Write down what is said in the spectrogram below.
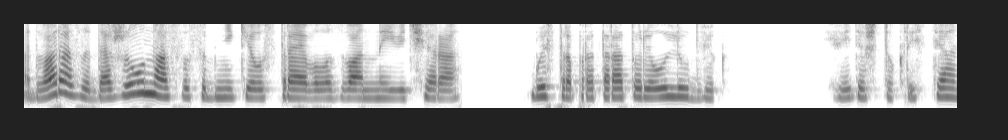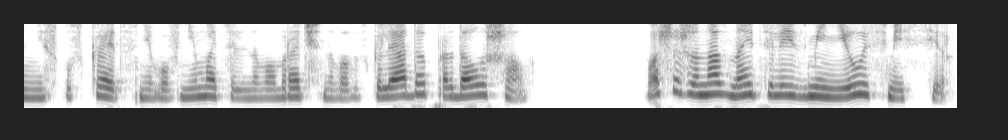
а два раза даже у нас в особняке устраивала званные вечера. Быстро протараторил Людвиг. видя, что Кристиан не спускает с него внимательного мрачного взгляда, продолжал. «Ваша жена, знаете ли, изменилась, миссир.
